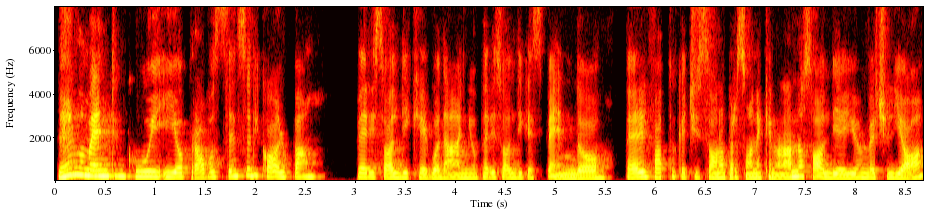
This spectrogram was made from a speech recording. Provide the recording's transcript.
Nel momento in cui io provo senso di colpa per i soldi che guadagno, per i soldi che spendo, per il fatto che ci sono persone che non hanno soldi e io invece li ho,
